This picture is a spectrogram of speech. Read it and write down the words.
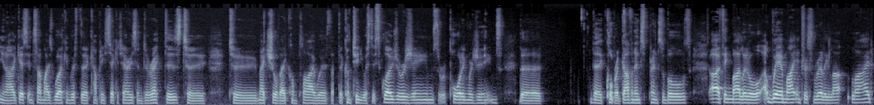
you know I guess in some ways working with the company secretaries and directors to to make sure they comply with the continuous disclosure regimes, the reporting regimes, the the corporate governance principles. I think my little where my interest really li- lied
